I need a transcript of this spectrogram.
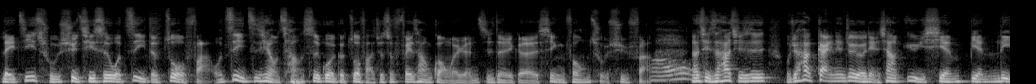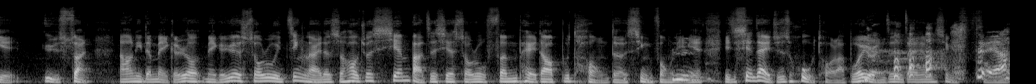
累。累积储蓄，其实我自己的做法，我自己之前有尝试过一个做法，就是非常广为人知的一个信封储蓄法。Oh. 那其实它其实，我觉得它的概念就有点像预先编列预算，然后你的每个月每个月收入一进来的时候，就先把这些收入分配到不同的信封里面，以、嗯、及现在也就是户头啦，不会有人真的在用信封 对啊，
